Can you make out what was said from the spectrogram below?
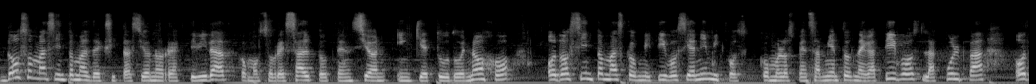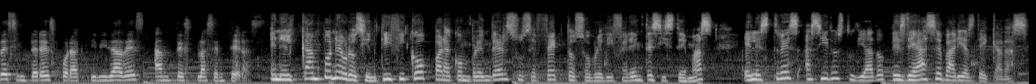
dos o más síntomas de excitación o reactividad, como sobresalto, tensión, inquietud o enojo, o dos síntomas cognitivos y anímicos, como los pensamientos negativos, la culpa o desinterés por actividades antes placenteras. En el campo neurocientífico, para comprender sus efectos sobre diferentes sistemas, el estrés ha sido estudiado desde hace varias décadas.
